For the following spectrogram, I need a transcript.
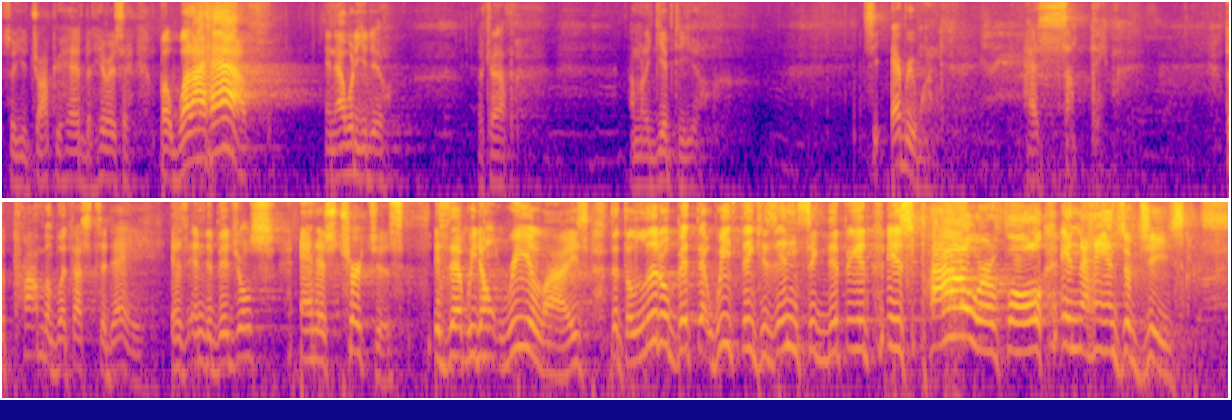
So you drop your head, but here I say, but what I have, and now what do you do? Look it up. I'm going to give to you. See, everyone has something. The problem with us today, as individuals and as churches, is that we don't realize that the little bit that we think is insignificant is powerful in the hands of Jesus.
